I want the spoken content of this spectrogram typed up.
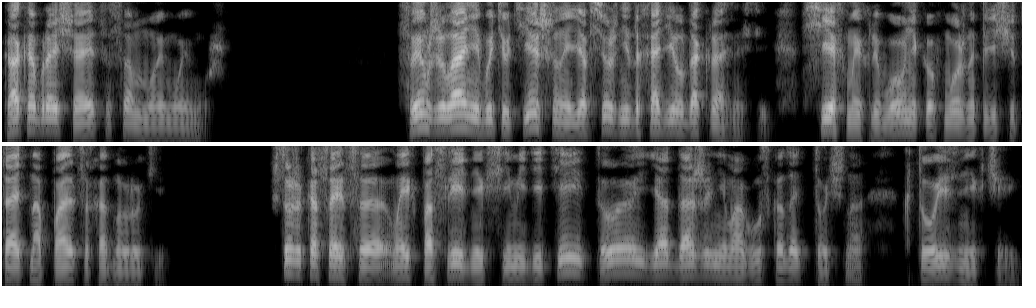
как обращается со мной мой муж. В своем желании быть утешенной я все же не доходил до крайностей. Всех моих любовников можно пересчитать на пальцах одной руки. Что же касается моих последних семи детей, то я даже не могу сказать точно, кто из них чей.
